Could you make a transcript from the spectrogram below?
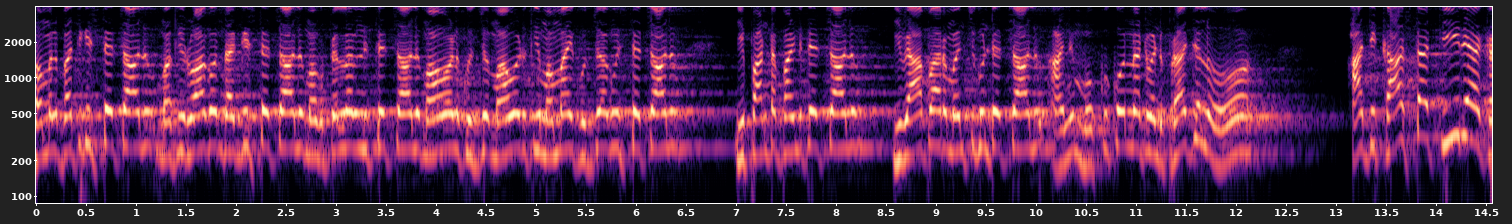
మమ్మల్ని బతికిస్తే చాలు మాకు ఈ రోగం తగ్గిస్తే చాలు మాకు పిల్లల్ని ఇస్తే చాలు మా వాళ్ళకి ఉద్యోగం మా వాడికి మా అమ్మాయికి ఉద్యోగం ఇస్తే చాలు ఈ పంట పండితే చాలు ఈ వ్యాపారం మంచుకుంటే చాలు అని మొక్కుకున్నటువంటి ప్రజలు అది కాస్త తీరాక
